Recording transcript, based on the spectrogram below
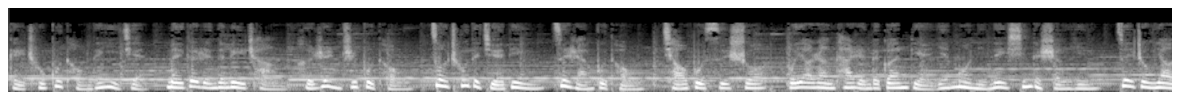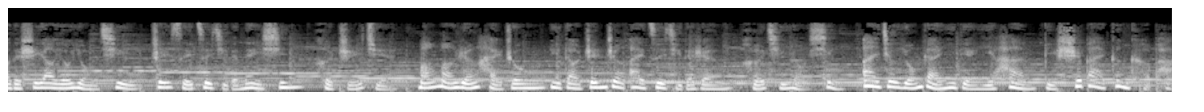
给出不同的意见。每个人的立场和认知不同，做出的决定自然不同。乔布斯说：“不要让他人的观点淹没你内心的声音，最重要的是要有勇气追随自己的内心和直觉。”茫茫人海中遇到。真正爱自己的人何其有幸，爱就勇敢一点。遗憾比失败更可怕。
